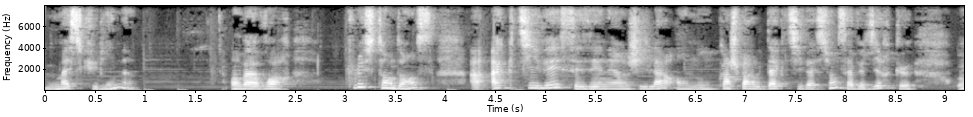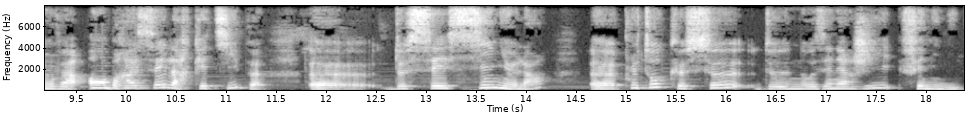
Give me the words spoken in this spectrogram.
masculine, on va avoir plus tendance à activer ces énergies-là en nous. Quand je parle d'activation, ça veut dire que on va embrasser l'archétype euh, de ces signes-là plutôt que ceux de nos énergies féminines.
